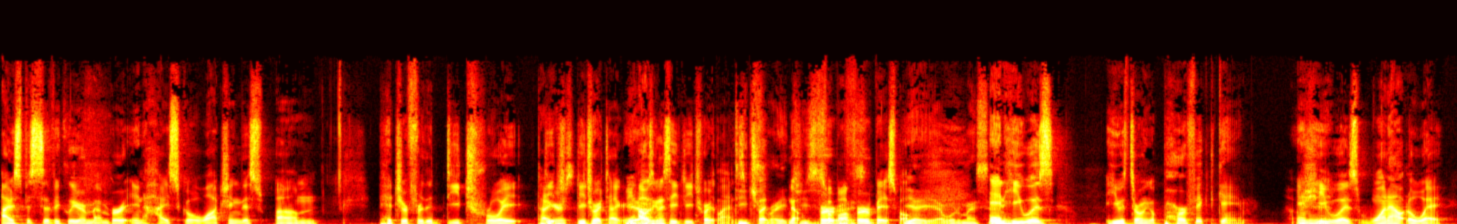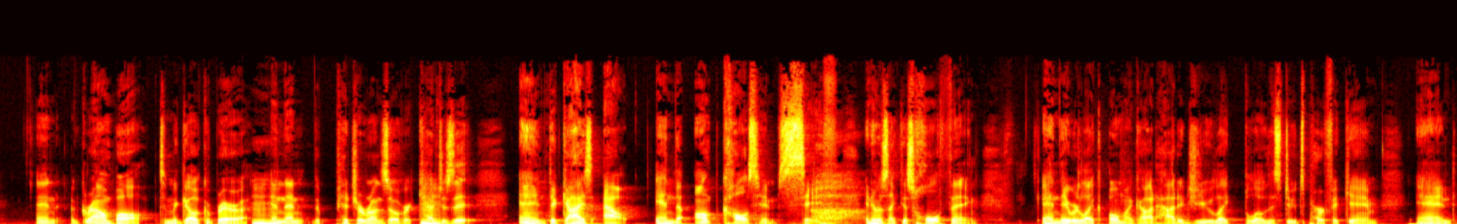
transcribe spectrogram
I specifically remember in high school watching this um, pitcher for the Detroit Tigers? De- Detroit Tigers. Yeah. I was gonna say Detroit Lions, Detroit, but no, Jesus for, Christ. for baseball. Yeah, yeah. What am I saying? And he was he was throwing a perfect game, Oh, and he was one out away, and a ground ball to Miguel Cabrera, Mm-hmm. and then the pitcher runs over, catches it, and the guy's out, and the ump calls him safe, and it was like this whole thing, and they were like, "Oh my god, how did you like blow this dude's perfect game?" And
